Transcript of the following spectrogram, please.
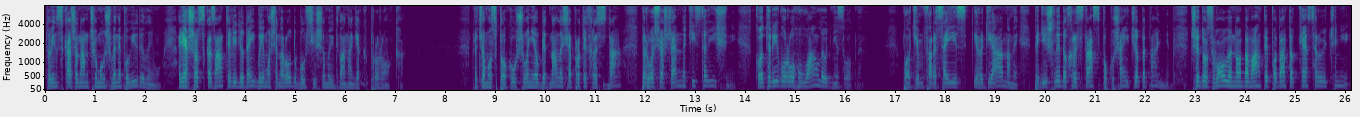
то він скаже нам, чому ж ви не повірили йому. А якщо сказати від людей, боїмося народу, бо всі шанують Івана як пророка. При цьому спокушувані об'єдналися проти Христа первосвященники й старішини, котрі ворогували одні з одним. Потім фарисеї з іродіанами підійшли до Христа, спокушаючи питанням, чи дозволено давати податок кесареві чи ні.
